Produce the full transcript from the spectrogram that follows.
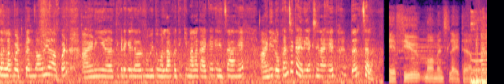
चला पटकन जाऊया आपण. आणि तिकडे गेल्यावर मग मी तुम्हाला दाखवते की मला काय काय घ्यायचं आहे आणि लोकांच्या काय रिॲक्शन आहेत. तर चला. A few moments later.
